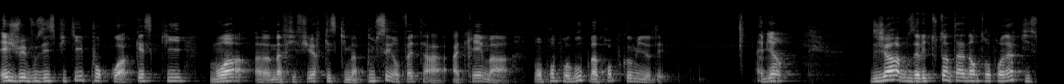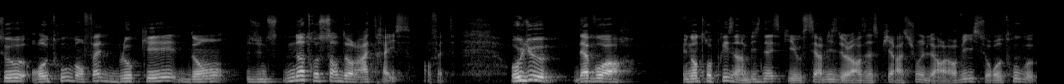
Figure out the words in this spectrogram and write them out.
Et je vais vous expliquer pourquoi. Qu'est-ce qui, moi, euh, m'a fait fuir? Qu'est-ce qui m'a poussé, en fait, à, créer ma, mon propre groupe, ma propre communauté? Eh bien, déjà, vous avez tout un tas d'entrepreneurs qui se retrouvent, en fait, bloqués dans une, autre sorte de rat race, en fait. Au lieu d'avoir une entreprise, un business qui est au service de leurs aspirations et de leur vie, ils se retrouvent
